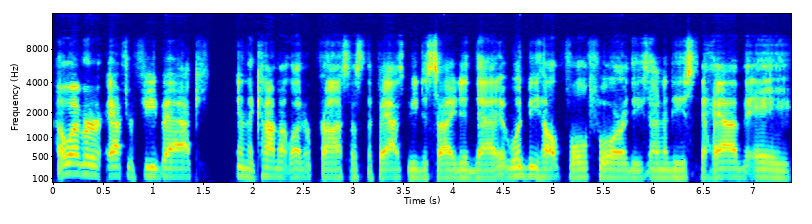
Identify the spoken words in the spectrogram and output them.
However, after feedback in the comment letter process, the FASB decided that it would be helpful for these entities to have a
